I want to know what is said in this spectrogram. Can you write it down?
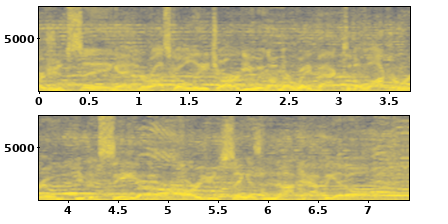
Arjun Singh Roscoe Leach arguing on their way back to the locker room. You can see uh, Arjun Singh is not happy at all.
